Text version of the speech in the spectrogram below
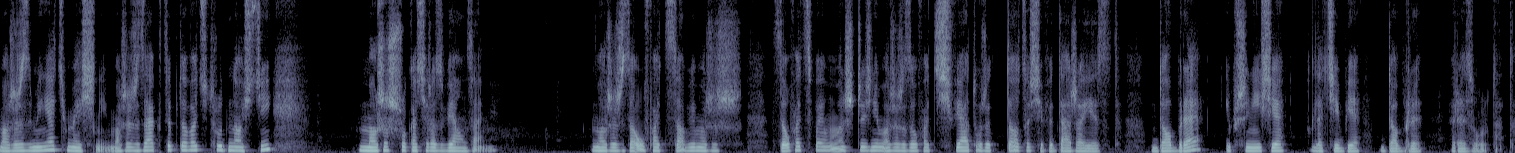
Możesz zmieniać myśli, możesz zaakceptować trudności, możesz szukać rozwiązań. Możesz zaufać sobie, możesz zaufać swojemu mężczyźnie, możesz zaufać światu, że to, co się wydarza, jest dobre i przyniesie dla ciebie dobry rezultat.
